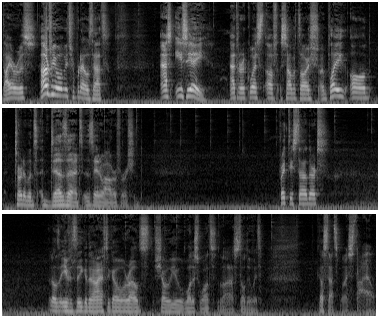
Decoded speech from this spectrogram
Dioruz. However you want me to pronounce that. As ECA. At the request of Sabotaj. I'm playing on Tournament Desert Zero Hour version. Pretty standard. I don't even think that I have to go around show you what is what. I still do it. Because that's my style.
